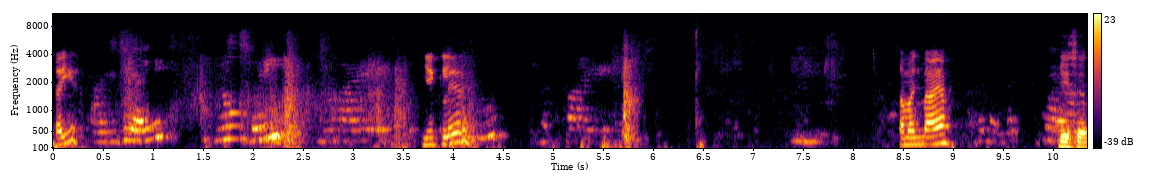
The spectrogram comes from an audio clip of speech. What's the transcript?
सही है? ये क्लियर समझ में आया? जी सर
